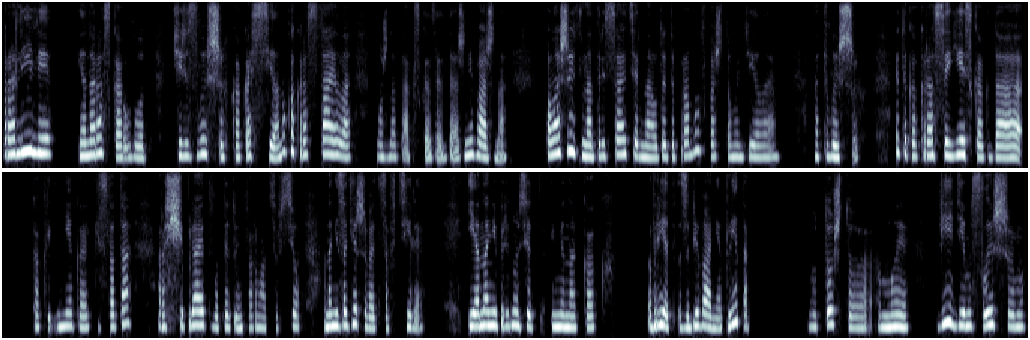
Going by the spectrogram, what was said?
Пролили, и она раз как вот через высших как осела, ну как растаяла, можно так сказать даже, неважно. Положительно, отрицательно, вот эта промывка, что мы делаем от высших, это как раз и есть, когда как некая кислота расщепляет вот эту информацию. Все, она не задерживается в теле. И она не приносит именно как вред забивания клеток, вот то, что мы видим, слышим,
